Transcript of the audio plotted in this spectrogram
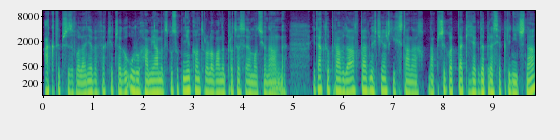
akty przyzwolenia, w efekcie czego uruchamiamy w sposób niekontrolowany procesy emocjonalne. I tak to prawda, w pewnych ciężkich stanach, na przykład takich jak depresja kliniczna,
